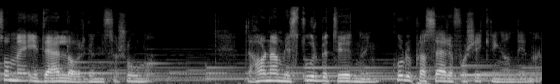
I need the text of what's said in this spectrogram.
som er ideelle organisasjoner. Det har nemlig stor betydning hvor du plasserer forsikringene dine.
